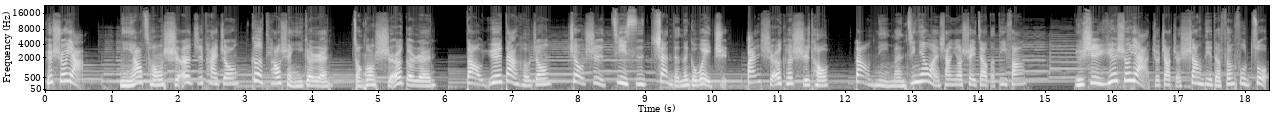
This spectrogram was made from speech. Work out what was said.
约书亚，你要从十二支派中各挑选一个人，总共十二个人，到约旦河中。”就是祭司站的那个位置，搬十二颗石头到你们今天晚上要睡觉的地方。于是约书亚就照着上帝的吩咐做，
